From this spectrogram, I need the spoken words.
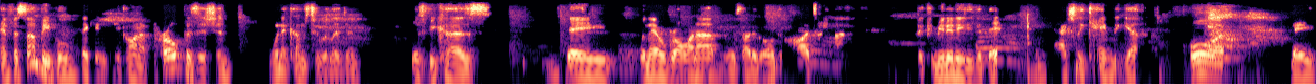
and for some people, they can take on a pro position when it comes to religion, is because they, when they were growing up, they started going through hard times. The community that they actually came together, or they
